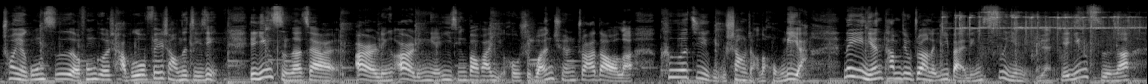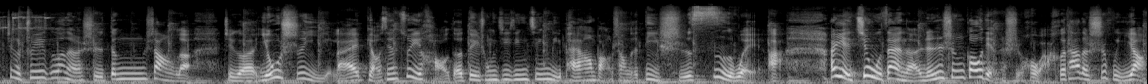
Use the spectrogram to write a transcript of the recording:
创业公司的风格差不多，非常的激进。也因此呢，在二零二零年疫情爆发以后，是完全抓到了科技股上涨的红利啊。那一年他们就赚了一百零四亿美元。也因此呢，这个追哥呢是登上了这个有史以来表现最好的对冲基金经理排行榜上的第十四位啊。而也就在呢人生高点的时候啊，和他。他的师傅一样。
